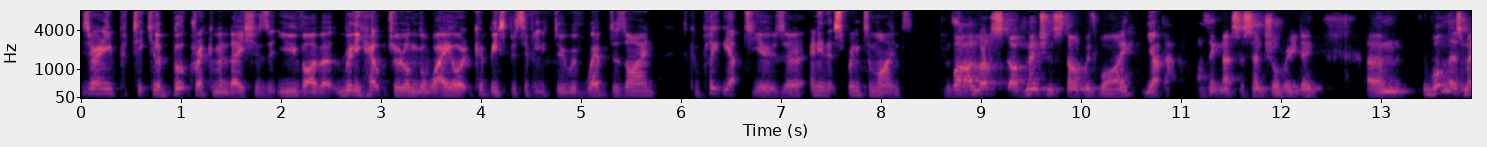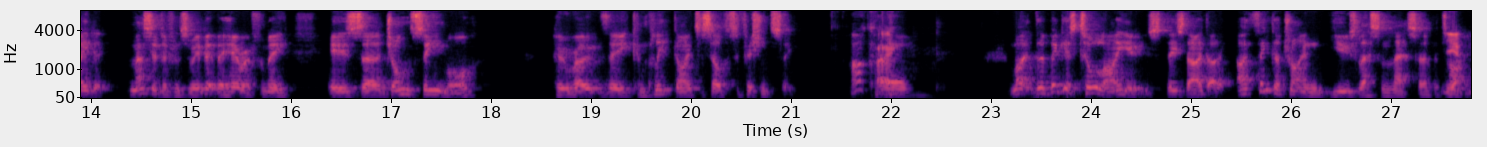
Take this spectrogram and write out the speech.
Is there any particular book recommendations that you've either really helped you along the way, or it could be specifically to do with web design? It's completely up to you. Is there any that spring to mind? well, I love. I've mentioned start with why. Yep. I think that's essential reading. Um, one that's made a massive difference to me, a bit of a hero for me, is uh, John Seymour, who wrote the Complete Guide to Self-Sufficiency. Okay. Um, my, the biggest tool I use these days, I, I think I try and use less and less over time. Yeah.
